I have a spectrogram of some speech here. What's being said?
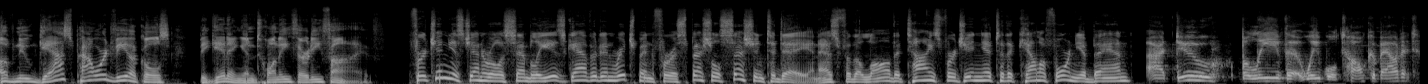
of new gas powered vehicles beginning in 2035. Virginia's General Assembly is gathered in Richmond for a special session today. And as for the law that ties Virginia to the California ban, I do believe that we will talk about it.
